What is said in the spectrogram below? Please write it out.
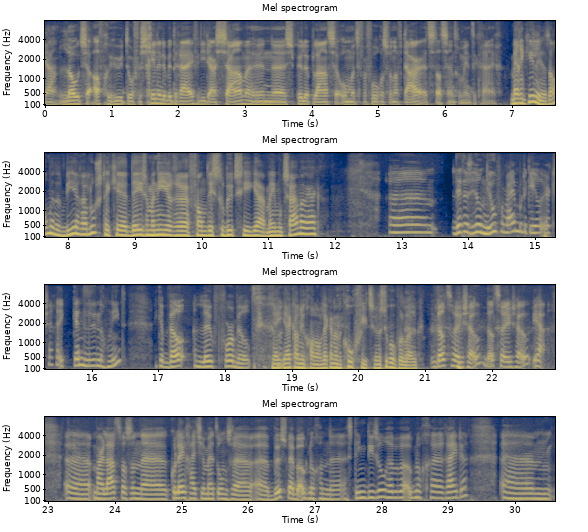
ja, loodsen afgehuurd door verschillende bedrijven die daar samen hun spullen plaatsen om het vervolgens vanaf daar het stadscentrum in te krijgen. Merken jullie dat al met het bier, Loes? Dat je deze manier van distributie ja, mee moet samenwerken? Um, dit is heel nieuw voor mij, moet ik heel eerlijk zeggen. Ik kende dit nog niet. Ik heb wel een leuk voorbeeld. Ja, jij kan nu gewoon nog lekker naar de kroeg fietsen. Dat is natuurlijk ook wel leuk. Dat sowieso, dat sowieso, ja. Uh, maar laatst was een uh, collegaatje met onze uh, bus. We hebben ook nog een, een stinkdiesel, hebben we ook nog rijden. Um,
